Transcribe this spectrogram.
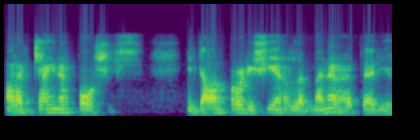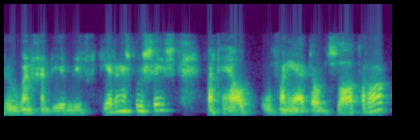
maar in kleiner porsies. En dan produseer hulle minder hitte in die rumen gedurende die verteringsproses wat help om van die hitte ontslae te raak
